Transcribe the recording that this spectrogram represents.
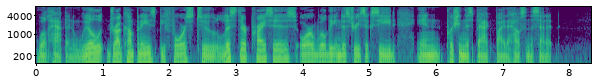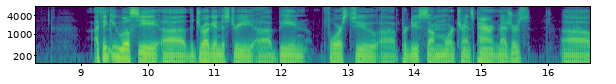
will happen? Will drug companies be forced to list their prices, or will the industry succeed in pushing this back by the House and the Senate? I think you will see uh, the drug industry uh, being forced to uh, produce some more transparent measures. Uh,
